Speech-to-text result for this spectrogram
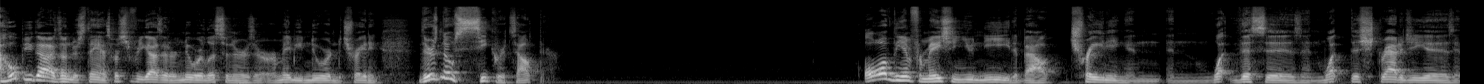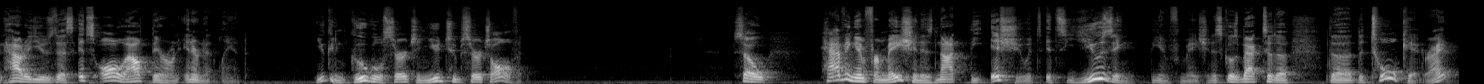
I hope you guys understand, especially for you guys that are newer listeners or maybe newer into trading, there's no secrets out there. All of the information you need about trading and, and what this is and what this strategy is and how to use this, it's all out there on internet land. You can Google search and YouTube search all of it. So having information is not the issue. It's it's using the information. This goes back to the the the toolkit, right?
